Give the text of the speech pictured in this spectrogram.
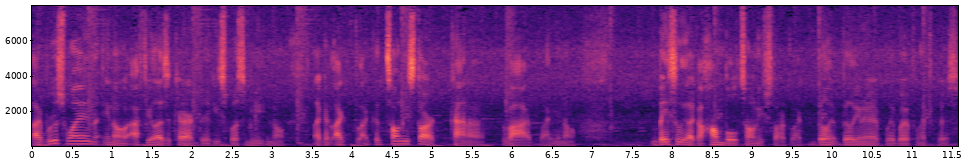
Like Bruce Wayne, you know, I feel as a character he's supposed to be, you know, like a, like like a Tony Stark kind of vibe, like you know, basically like a humble Tony Stark, like billionaire, playboy, philanthropist,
